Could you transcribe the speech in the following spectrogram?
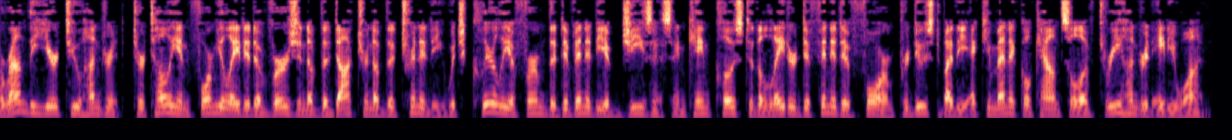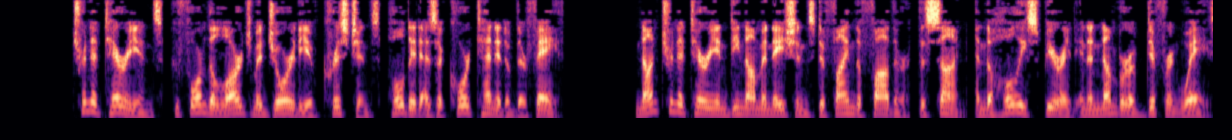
Around the year 200, Tertullian formulated a version of the doctrine of the Trinity which clearly affirmed the divinity of Jesus and came close to the later definitive form produced by the Ecumenical Council of 381. Trinitarians, who form the large majority of Christians, hold it as a core tenet of their faith. Non-Trinitarian denominations define the Father, the Son, and the Holy Spirit in a number of different ways.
